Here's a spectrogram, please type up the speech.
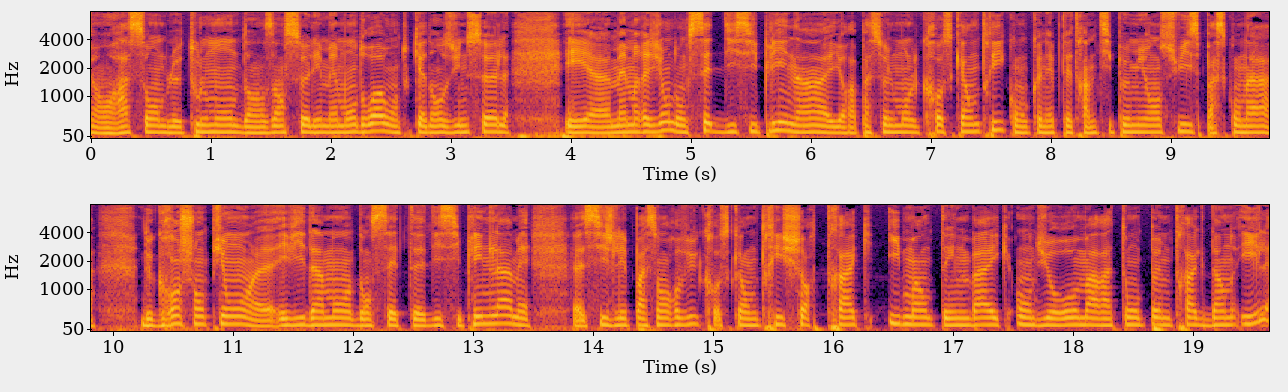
on rassemble tout le monde dans un seul et même endroit, ou en tout cas dans une seule et euh, même région. Donc cette discipline, hein, il y aura pas seulement le cross-country qu'on connaît peut-être un petit peu mieux en Suisse parce qu'on a de grands champions euh, évidemment dans cette discipline-là. Mais euh, si je les passe en revue, cross-country, short track, e-mountain bike, enduro, marathon, pump track, downhill.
